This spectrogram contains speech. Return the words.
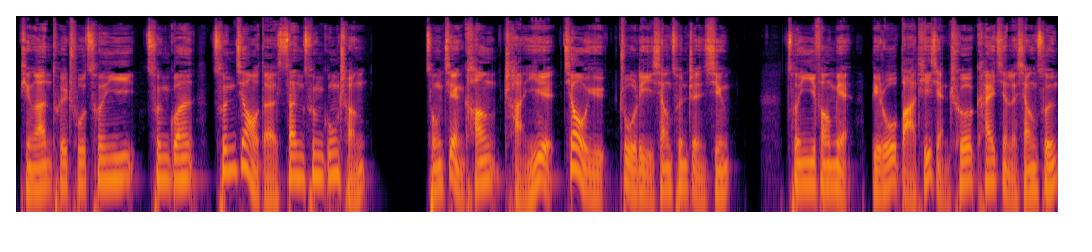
平安推出村医、村官、村教的三村工程，从健康、产业、教育助力乡村振兴。村医方面，比如把体检车开进了乡村，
